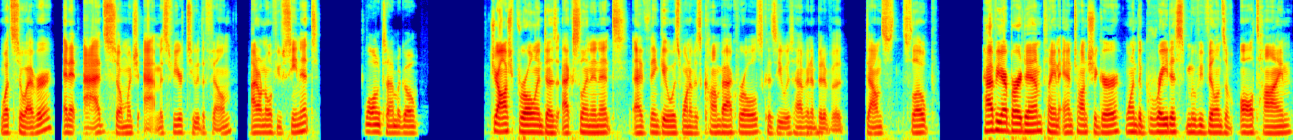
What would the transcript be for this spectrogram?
whatsoever, and it adds so much atmosphere to the film. I don't know if you've seen it. Long time ago. Josh Brolin does excellent in it. I think it was one of his comeback roles because he was having a bit of a down slope. Javier Bardem playing Anton Chigurh, one of the greatest movie villains of all time.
